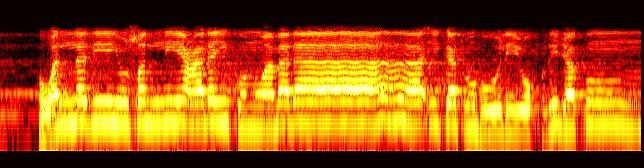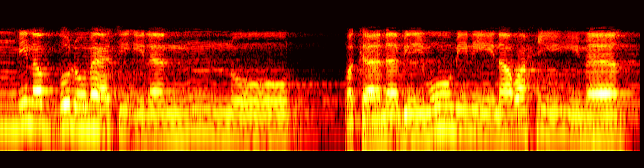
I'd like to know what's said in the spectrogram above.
هو الذي يصلي عليكم وملائكته ليخرجكم من الظلمات إلى النور. وكان بالمؤمنين رحيماً.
